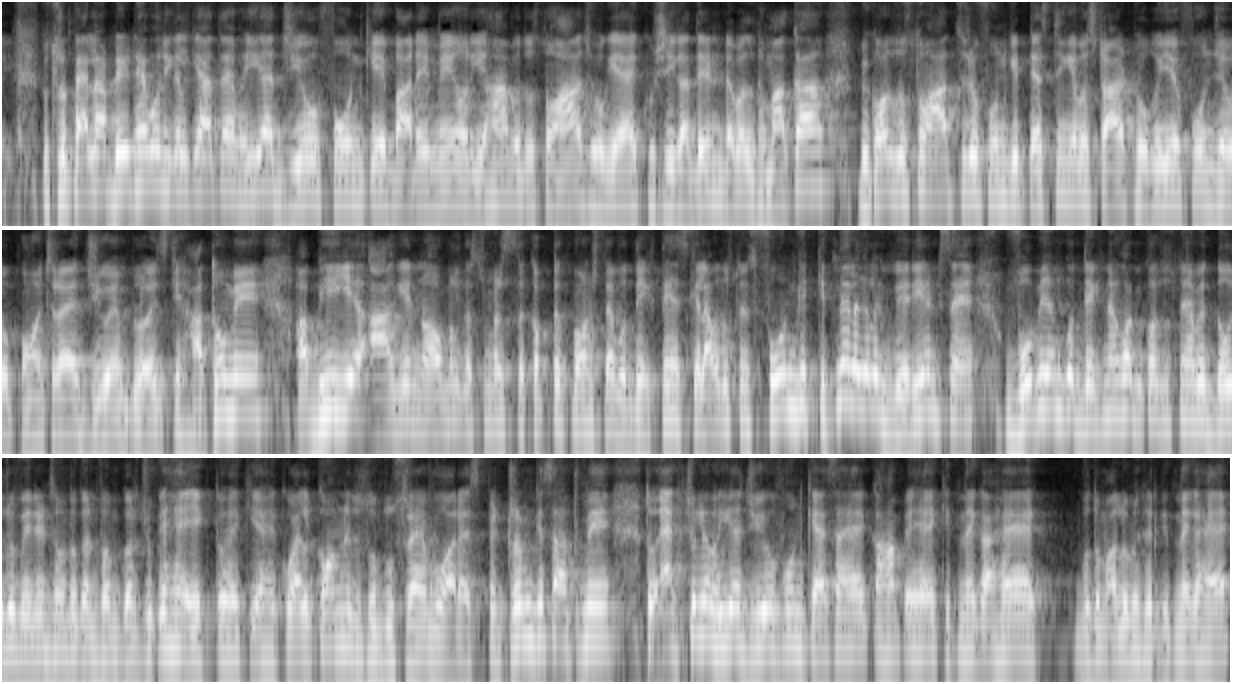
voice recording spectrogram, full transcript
दोस्तों, पहला अपडेट है, वो निकल के आता है भैया जियो फ़ोन के बारे में। और यहाँ पे दोस्तों, आज हो गया है खुशी का दिन डबल धमाका। बिकॉज़ दोस्तों, आज से जो फ़ोन की टेस्टिंग है, वो स्टार्ट हो गई है। फ़ोन जो है, वो पहुँच रहा है जियो एम्प्लॉयज़ के हाथों में। अभी ये आगे नॉर्मल कस्टमर्स कब तक पहुँचता है, वो देखते हैं। इसके अलावा दोस्तों, इस फ़ोन के कितने अलग अलग वेरियंट्स हैं, वो भी हमको देखना होगा बिकॉज़ दोस्तों, यहाँ पे दो जो वेरियंट्स हैं, वो तो कंफर्म कर चुके हैं। एक तो है किया है क्वेलकॉम ने, दोस्तों, दूसरा है वो आ रहा है स्पेक्ट्रम के साथ में। तो एक्चुअली भैया, जियो फ़ोन कैसा है, कहाँ पे है, कितने का है, वो तो मालूम है फिर कितने का है।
